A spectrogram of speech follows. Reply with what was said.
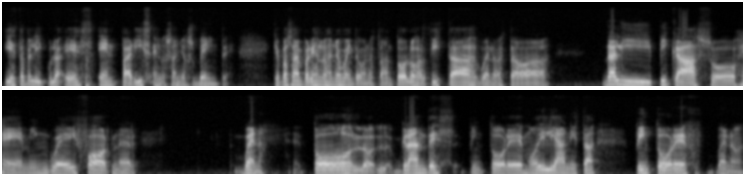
Y esta película es en París en los años 20. ¿Qué pasaba en París en los años 20? Bueno, estaban todos los artistas, bueno, estaba Dalí, Picasso, Hemingway, Faulkner. Bueno, eh, todos los, grandes pintores, modiglianistas, pintores, bueno,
